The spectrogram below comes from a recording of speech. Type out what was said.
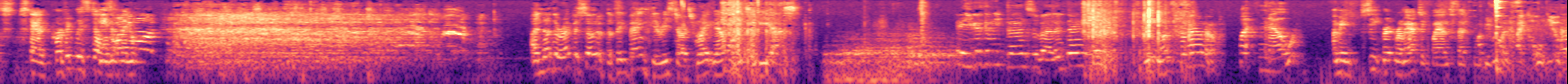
stand perfectly still. He's and all you want. Another episode of The Big Bang Theory starts right now on TBS. Hey, you guys have any plans for Valentine's Day? Three months from now, no. What? No? I mean, secret romantic plans that would be ruined if I told you. Oh.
